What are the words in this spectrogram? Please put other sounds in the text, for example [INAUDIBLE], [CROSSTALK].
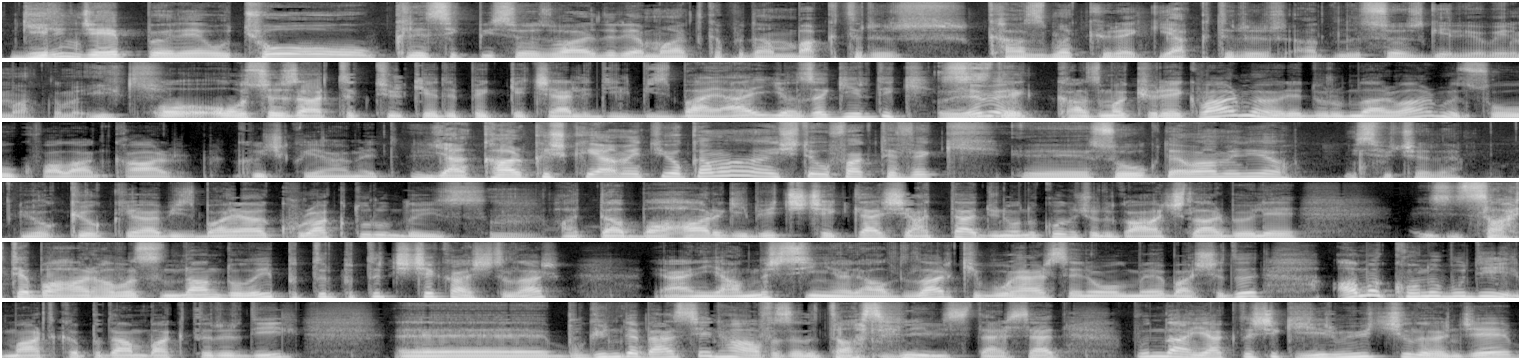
gelince hep böyle o çok klasik bir söz vardır ya Mart kapıdan baktırır, kazma kürek yaktırır adlı söz geliyor benim aklıma ilk. O, o söz artık Türkiye'de pek geçerli değil. Biz bayağı yaza girdik. Öyle Sizde mi? kazma kürek var mı? Öyle durumlar var mı? Soğuk falan, kar, kış, kıyamet. Ya kar kış kıyamet yok ama işte ufak tefek e, soğuk devam ediyor İsviçre'de. Yok yok ya biz bayağı kurak durumdayız. Hmm. Hatta bahar gibi çiçekler şey hatta dün onu konuşuyorduk. Ağaçlar böyle sahte bahar havasından dolayı pıtır pıtır çiçek açtılar. Yani yanlış sinyal aldılar ki bu her sene olmaya başladı. Ama konu bu değil. Mart kapıdan baktırır değil. Ee, bugün de ben senin hafızanı [LAUGHS] tazeleyeyim istersen. Bundan yaklaşık 23 yıl önce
